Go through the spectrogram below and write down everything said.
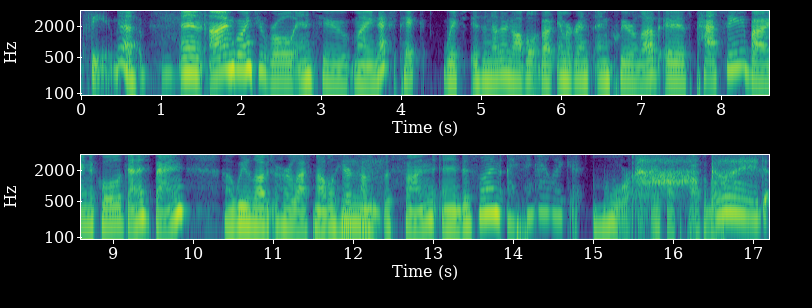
themes. Yeah. yeah. And I'm going to roll into my next pick, which is another novel about immigrants and queer love. It is Patsy by Nicole Dennis Benn. Uh, we loved her last novel, Here mm. Comes the Sun, and this one, I think I like it more, if that's possible. Good.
